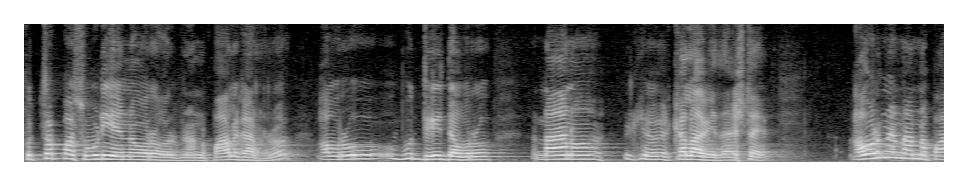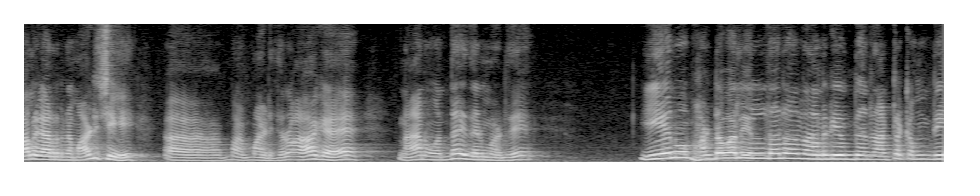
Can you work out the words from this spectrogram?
ಹುಚ್ಚಪ್ಪ ಸೂಡಿ ಎನ್ನುವರು ಅವರು, ನನ್ನ ಪಾಲುಗಾರರು. ಅವರು ಬುದ್ಧಿ ಇದ್ದವರು, ನಾನು ಕಲಾವಿದ ಅಷ್ಟೇ. ಅವ್ರನ್ನ ನನ್ನ ಪಾಲುಗಾರರನ್ನ ಮಾಡಿಸಿ ಮಾಡಿದರು. ಆಗ ನಾನು ಒಂದೇ ಇದನ್ನು ಮಾಡಿದೆ. ಏನೂ ಬಂಡವಾಳ ಇಲ್ಲದ ನನಗೆ ನಾಟಕ ಕಂಪ್ನಿ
